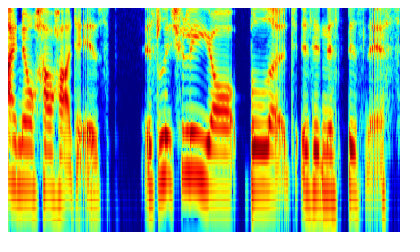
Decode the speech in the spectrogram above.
I know how hard it is. It's literally your blood is in this business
